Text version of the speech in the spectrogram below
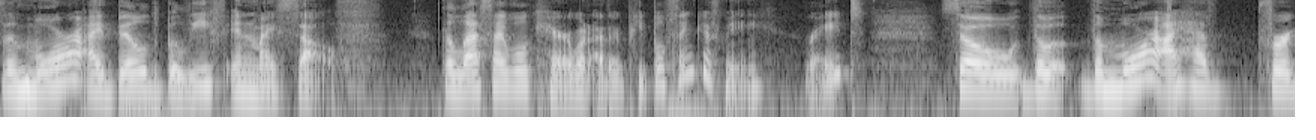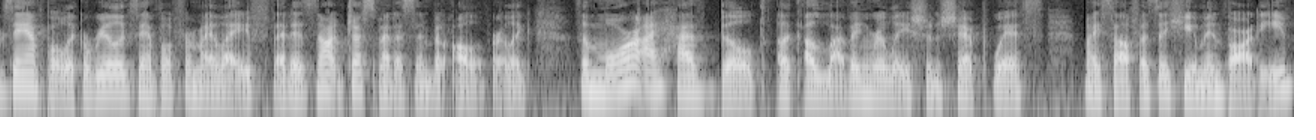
the more I build belief in myself, the less I will care what other people think of me, right? So, the the more I have for example, like a real example from my life that is not just medicine but Oliver, like the more I have built like a loving relationship with myself as a human body,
